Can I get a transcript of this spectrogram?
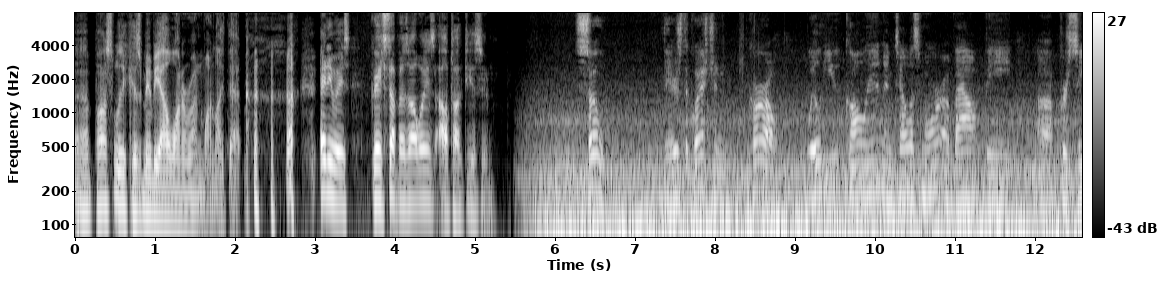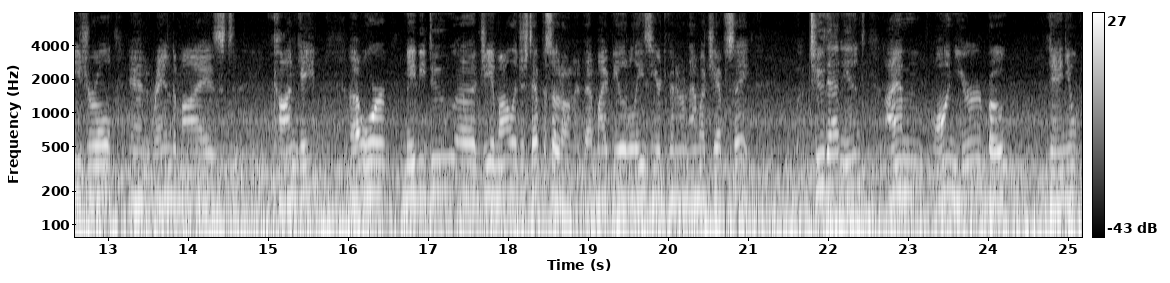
Uh, possibly because maybe I'll want to run one like that. Anyways, great stuff as always. I'll talk to you soon. So, there's the question, Carl. Will you call in and tell us more about the uh, procedural and randomized con game? uh, or maybe do a geomologist episode on it. That might be a little easier depending on how much you have to say. to that end, I am on your boat, Daniel.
